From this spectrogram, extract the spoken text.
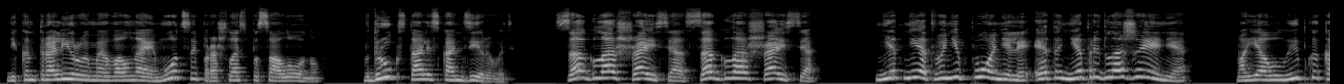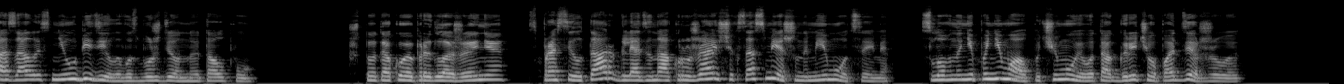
Неконтролируемая волна эмоций прошлась по салону. Вдруг стали скандировать. «Соглашайся! Соглашайся!» «Нет-нет, вы не поняли, это не предложение!» Моя улыбка, казалось, не убедила возбужденную толпу. «Что такое предложение?» — спросил Тар, глядя на окружающих со смешанными эмоциями, словно не понимал, почему его так горячо поддерживают.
